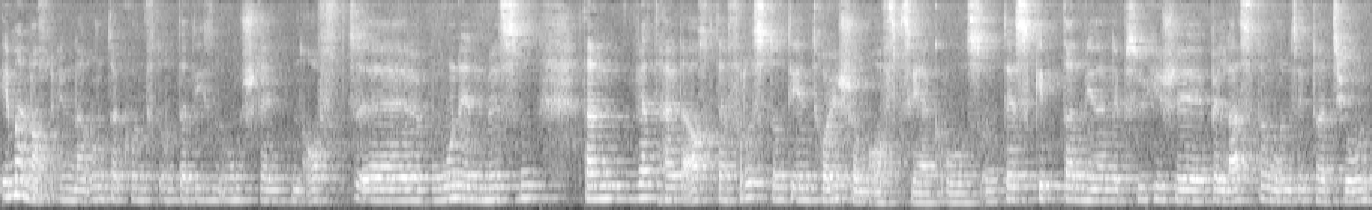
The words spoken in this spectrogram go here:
immer noch in der Unterkunft unter diesen Umständen oft äh, wohnen müssen, dann wird halt auch der Frust und die Enttäuschung oft sehr groß. Und das gibt dann wieder eine psychische Belastung und Situation,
